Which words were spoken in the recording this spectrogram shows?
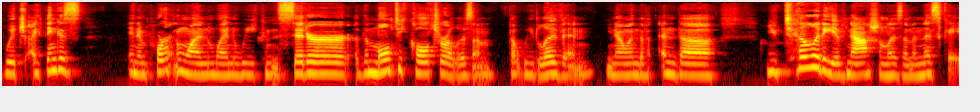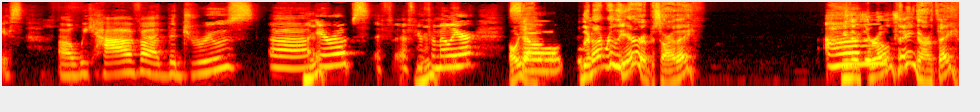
which I think is an important one when we consider the multiculturalism that we live in, you know, and the and the utility of nationalism in this case. Uh, we have uh, the Druze uh, mm-hmm. Arabs, if, if you're mm-hmm. familiar. Oh so, yeah, well, they're not really Arabs, are they? Um, I mean, they're their own thing, aren't they?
